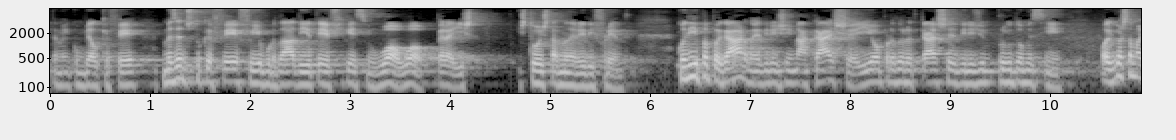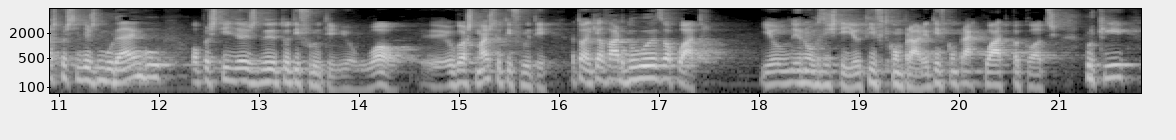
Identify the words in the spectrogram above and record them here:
também com um belo café, mas antes do café fui abordado e até fiquei assim, uau, uau, espera aí, isto, isto hoje está de maneira diferente. Quando ia para pagar, não é, dirigi-me à caixa e a operadora de caixa perguntou-me assim, olha, gosta mais de pastilhas de morango ou pastilhas de tutti frutti? Eu, uau, eu gosto mais de tutti frutti. Então, é que levar duas ou quatro? E eu, eu não resisti, eu tive de comprar, eu tive de comprar quatro pacotes. Porquê?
